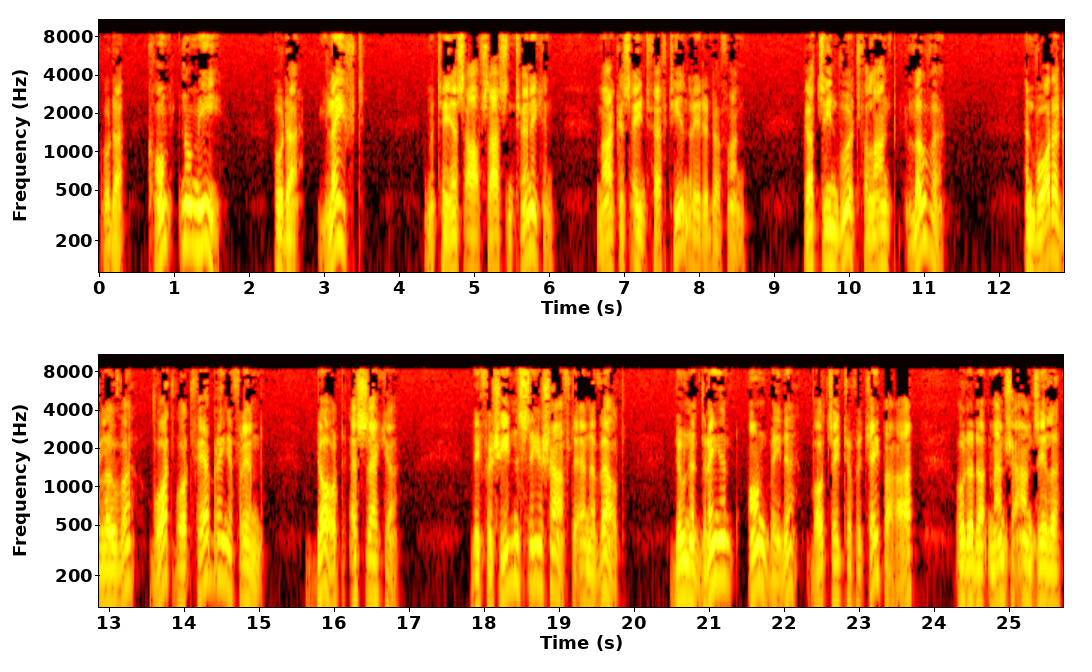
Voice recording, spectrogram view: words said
oder kommt no mij, oder leeft. Matthäus 11, 26 en Markus 1, 15 reden daarvan. God zijn woord verlangt geloven. En woorden geloven wordt wat verbrengen, vriend. Dat is zeker. De verschiedenste geschäften in de wereld doen het dringend aanbieden wat ze te verchepen hebben, oder dat mensen aan zullen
